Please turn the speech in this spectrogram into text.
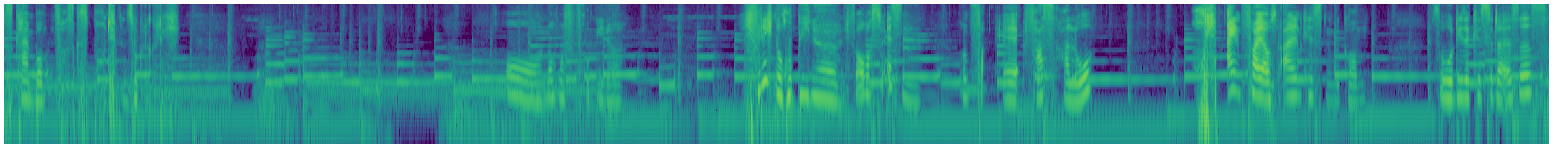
ist kein Bombenfass gespawnt. Ich bin so glücklich. Oh, nochmal fünf Rubine. Ich will nicht nur Rubine. Ich will auch was zu essen. Und Fa äh, Fass, hallo? Oh, ich habe einen Pfeil aus allen Kisten bekommen. So, diese Kiste, da ist es.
